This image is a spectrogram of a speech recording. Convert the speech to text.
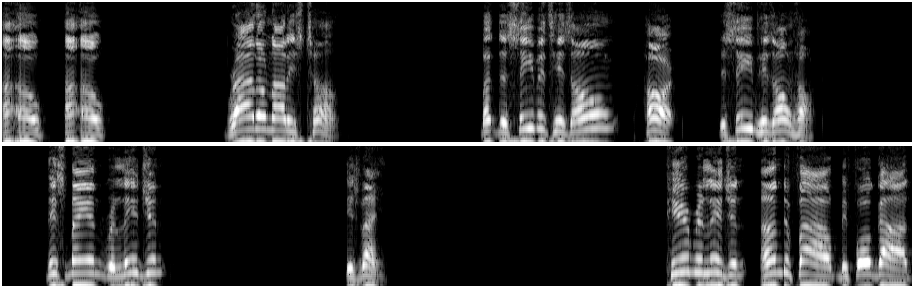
uh oh, uh oh, bridle not his tongue, but deceiveth his own heart, deceive his own heart. This man religion is vain. pure religion, undefiled before God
